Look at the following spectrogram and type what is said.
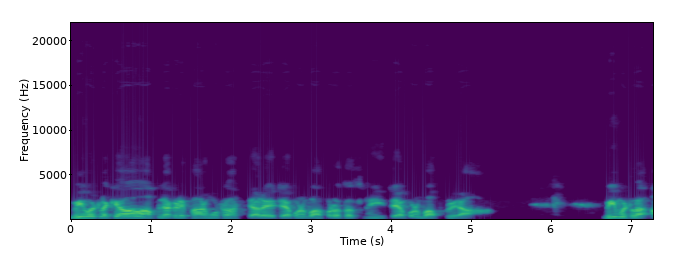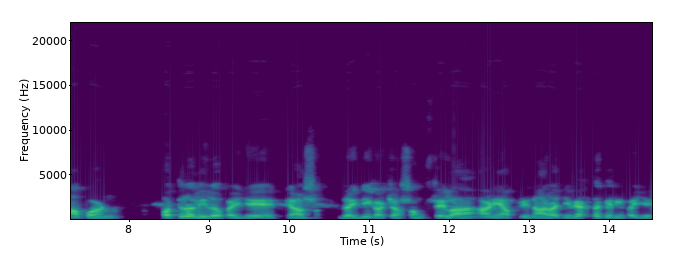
मी म्हटलं की अहो आपल्याकडे फार मोठं हत्यार आहे ते आपण वापरतच नाही ते आपण वापरूया. मी म्हटलं आपण पत्र लिहिलं पाहिजे त्या दैनिकाच्या संस्थेला आणि आपली नाराजी व्यक्त केली पाहिजे.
